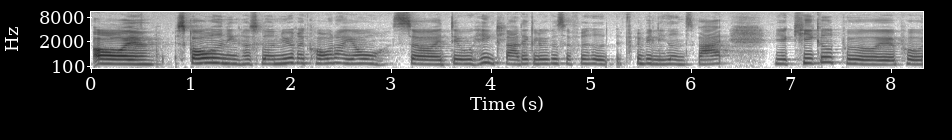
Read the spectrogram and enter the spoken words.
og øh, skovrydning har slået nye rekorder i år, så det er jo helt klart ikke lykkedes af frihed, frivillighedens vej. Vi har kigget på, øh, på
